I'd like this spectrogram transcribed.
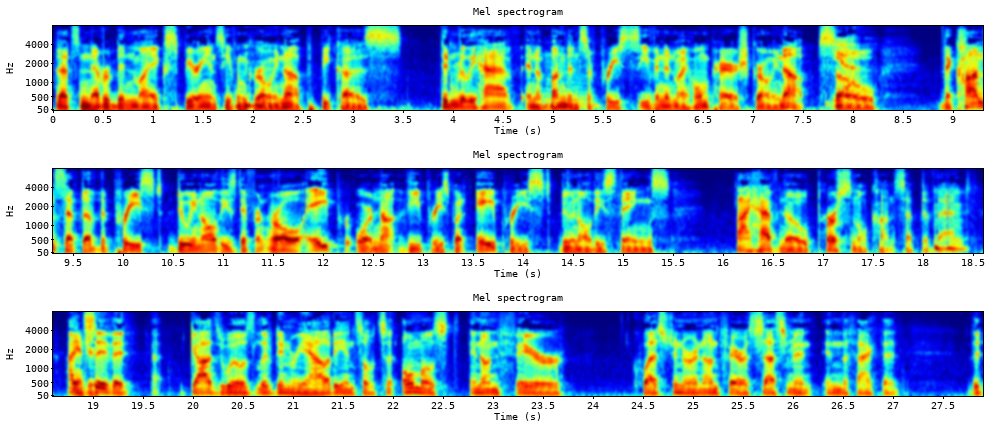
that's never been my experience even Mm-hmm. growing up because didn't really have an abundance Mm-hmm. of priests even in my home parish growing up. So Yeah. The concept of the priest doing all these different role a or not the priest but a priest doing all these things, I have no personal concept of that. Mm-hmm. I'd say that uh, God's will is lived in reality, and so it's a- almost an unfair question or an unfair assessment in the fact that the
